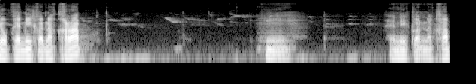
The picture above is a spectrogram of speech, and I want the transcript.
จบแค่นี้ก่อนนะครับอืมแค่นี้ก่อนนะครับ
